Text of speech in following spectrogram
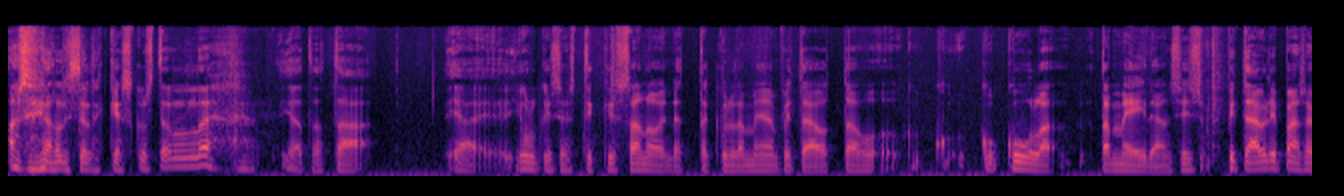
asialliselle keskustelulle. Ja, tota, ja julkisestikin sanoin, että kyllä meidän pitää ottaa ku, kuulla, tai meidän, siis pitää ylipäänsä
